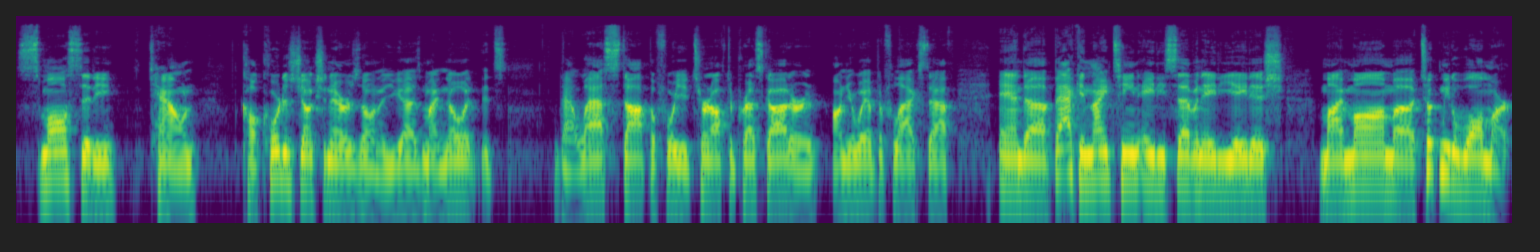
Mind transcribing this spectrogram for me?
small city town called Cordes Junction, Arizona. You guys might know it. It's that last stop before you turn off to Prescott or on your way up to Flagstaff. And uh, back in 1987, 88 ish, my mom uh, took me to Walmart.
